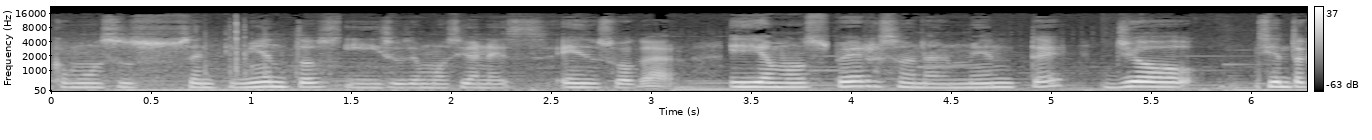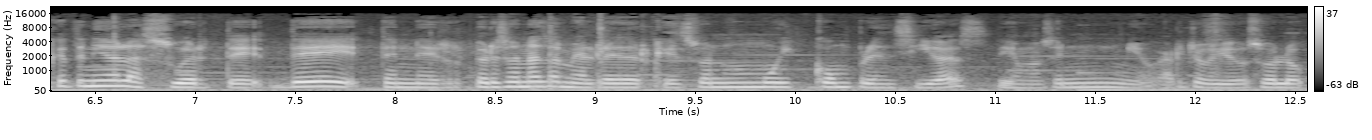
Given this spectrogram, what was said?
como sus sentimientos y sus emociones en su hogar. Y digamos, personalmente, yo siento que he tenido la suerte de tener personas a mi alrededor que son muy comprensivas. Digamos, en mi hogar yo vivo solo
